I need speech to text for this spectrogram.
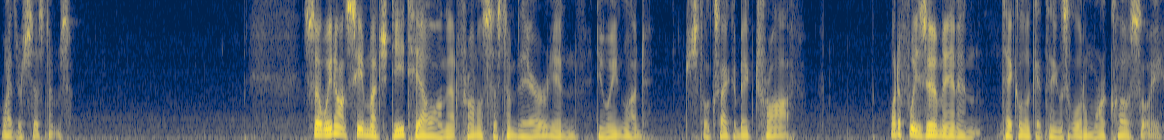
weather systems. So we don't see much detail on that frontal system there in New England. It just looks like a big trough. What if we zoom in and take a look at things a little more closely?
